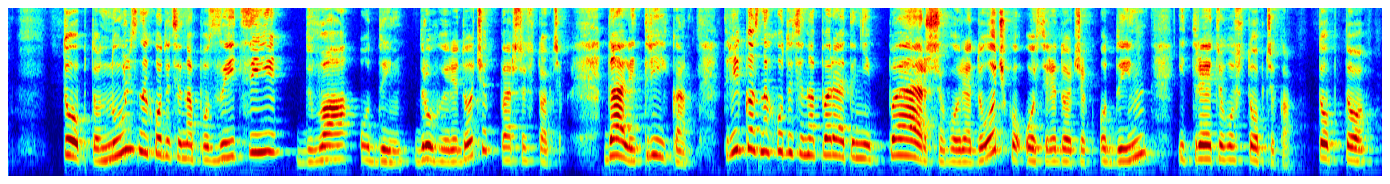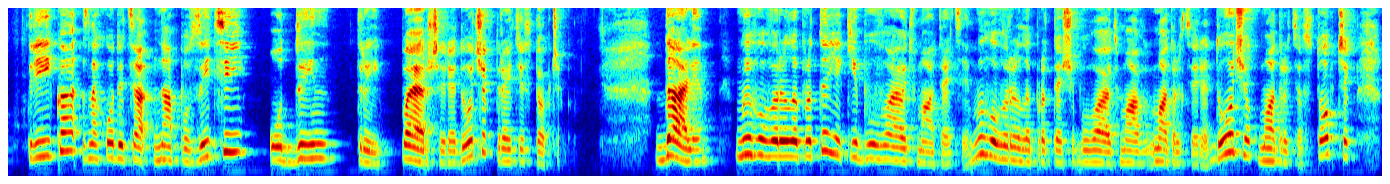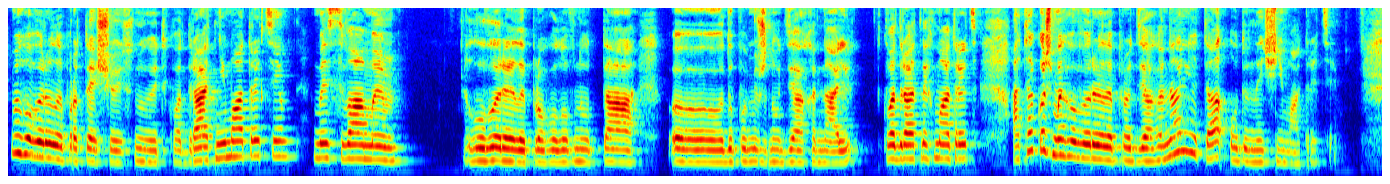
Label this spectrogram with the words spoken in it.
Тобто 0 знаходиться на позиції 2, 1. Другий рядочок, перший стопчик. Далі трійка. Трійка знаходиться на перетині першого рядочку, ось рядочок 1 і третього стопчика. Тобто трійка знаходиться на позиції 1, 3. Перший рядочок, третій стопчик. Далі. Ми говорили про те, які бувають матриці. Ми говорили про те, що бувають матриця рядочок, матриця стопчик. Ми говорили про те, що існують квадратні матриці. Ми з вами говорили про головну та е, допоміжну діагональ квадратних матриць. А також ми говорили про діагональні та одиничні матриці.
